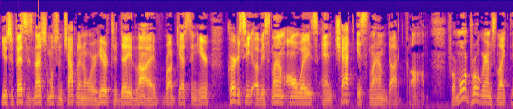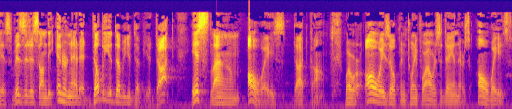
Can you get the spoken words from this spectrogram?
Yusuf Estes, National Muslim Chaplain, and we're here today live, broadcasting here, courtesy of Islam Always and chatislam.com. For more programs like this, visit us on the internet at www.islamalways.com, where we're always open 24 hours a day and there's always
